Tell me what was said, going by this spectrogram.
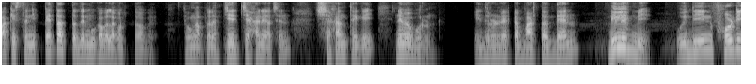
পাকিস্তানি পেতাত্তাদের মোকাবেলা করতে হবে এবং আপনারা যে যেখানে আছেন সেখান থেকেই নেমে পড়ুন। এই ধরনের একটা বার্তা দেন। Believe me, within forty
